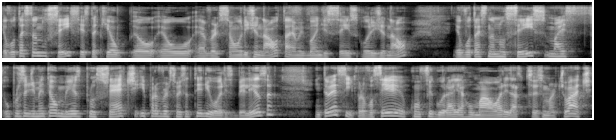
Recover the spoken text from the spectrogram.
Eu vou testando o 6, esse daqui é, é, o, é, o, é, a versão original, tá? É o Mi Band 6 original. Eu vou estar ensinando o 6, mas o procedimento é o mesmo para o 7 e para versões anteriores, beleza? Então é assim, para você configurar e arrumar a hora e data do seu smartwatch,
